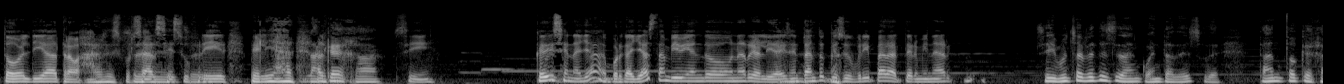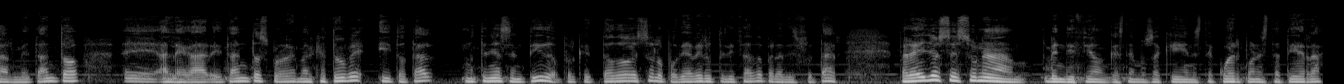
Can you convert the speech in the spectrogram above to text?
todo el día trabajar, esforzarse, Sí, sí. sufrir, pelear. La Al- queja. Sí. ¿Qué dicen allá? Porque allá están viviendo una realidad. Dicen tanto que sufrí para terminar. Sí, muchas veces se dan cuenta de eso, de tanto quejarme, tanto eh, alegar y tantos problemas que tuve y total no tenía sentido porque todo eso lo podía haber utilizado para disfrutar. Para ellos es una bendición que estemos aquí en este cuerpo, en esta tierra,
